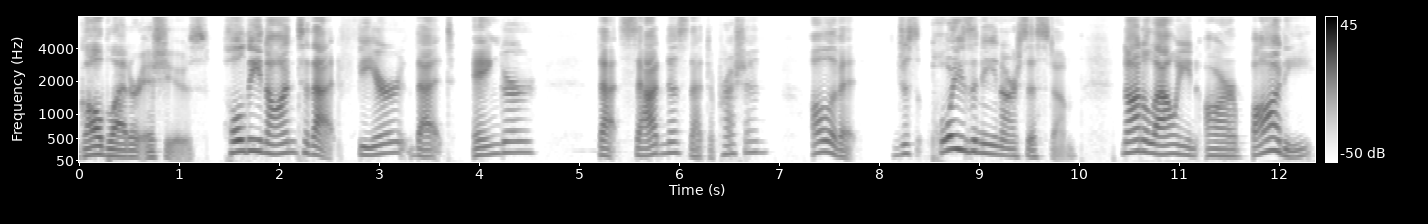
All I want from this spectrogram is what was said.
gallbladder issues. Holding on to that fear, that anger, that sadness, that depression, all of it just poisoning our system, not allowing our body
